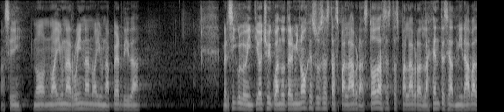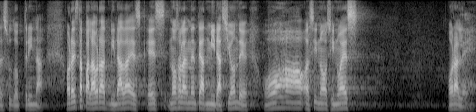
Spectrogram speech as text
así. No, no hay una ruina, no hay una pérdida. Versículo 28, y cuando terminó Jesús estas palabras, todas estas palabras, la gente se admiraba de su doctrina. Ahora, esta palabra admirada es, es no solamente admiración de, oh, así no, sino es, órale.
